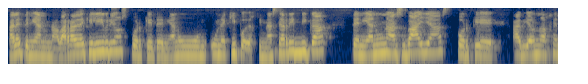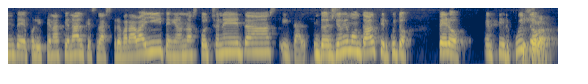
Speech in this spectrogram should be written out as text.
¿Vale? Tenían una barra de equilibrios porque tenían un equipo de gimnasia rítmica, tenían unas vallas porque había un agente de Policía Nacional que se las preparaba allí, tenían unas colchonetas y tal. Entonces yo me montaba el circuito, pero el circuito... sola?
